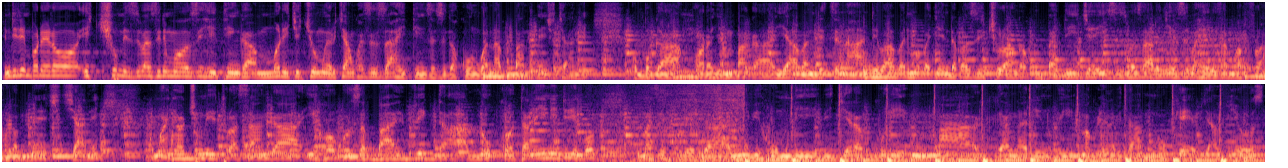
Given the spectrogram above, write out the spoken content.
Indirimbo rero icumi ziba zirimo zihitinga muri iki cyumweru cyangwa se zahitinze zigakundwa n'abantu benshi cyane. Ku mbuga nkoranyambaga yaba ndetse n'ahandi baba barimo bagenda bazicuranga ku ba DJs ziba zaragiye zibahereza amafaranga menshi cyane. Ku mwanya wa cumi turasanga ihogoza by Victor Lukotana iyi ni indirimbo imaze kurebwa n'ibihumbi bigera kuri magana arindwi na makumyabiri na bitanu ke bya views.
